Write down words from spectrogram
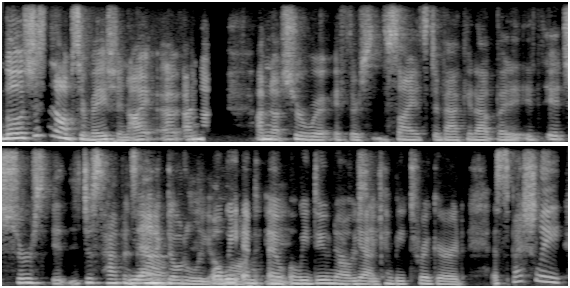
well it's just an observation i, I i'm not I'm not sure where if there's science to back it up, but it it sure it just happens yeah. anecdotally. Well, we and, and, we do know, yeah, it can be triggered, especially.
